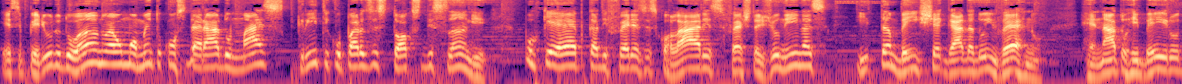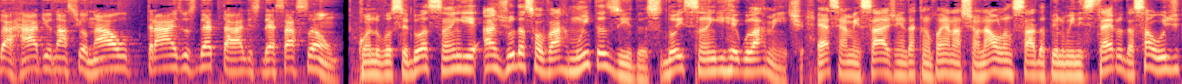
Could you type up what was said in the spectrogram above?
Esse período do ano é um momento considerado mais crítico para os estoques de sangue, porque é época de férias escolares, festas juninas e também chegada do inverno. Renato Ribeiro, da Rádio Nacional, traz os detalhes dessa ação. Quando você doa sangue, ajuda a salvar muitas vidas. Doe sangue regularmente. Essa é a mensagem da campanha nacional lançada pelo Ministério da Saúde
